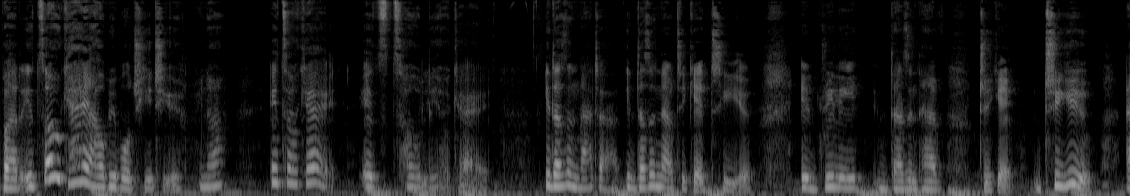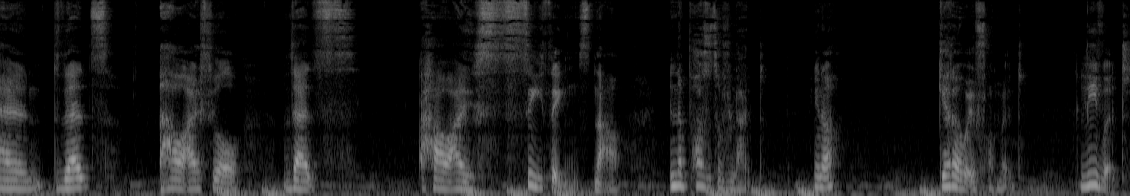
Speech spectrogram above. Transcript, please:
but it's okay how people treat you. You know, it's okay. It's totally okay. It doesn't matter. It doesn't have to get to you. It really doesn't have to get to you. And that's how I feel. That's how I see things now in a positive light. You know? Get away from it. Leave it.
